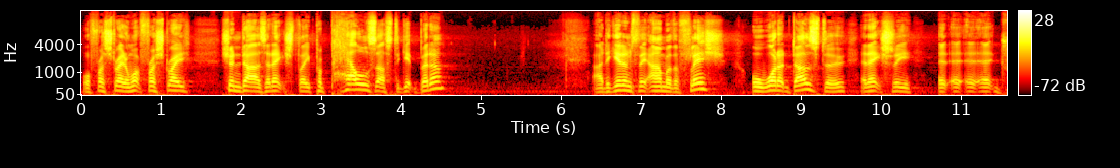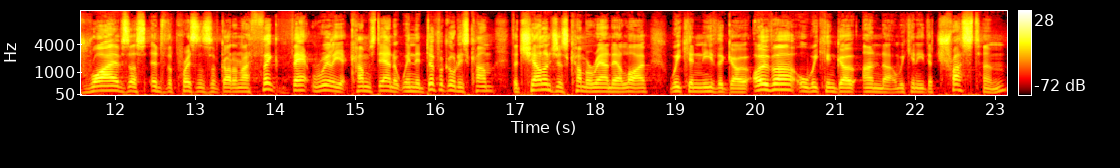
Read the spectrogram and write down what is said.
or frustrated, and what frustrates does, it actually propels us to get bitter, uh, to get into the arm of the flesh, or what it does do, it actually it, it, it, drives us into the presence of God. And I think that really it comes down to when the difficulties come, the challenges come around our life, we can either go over or we can go under. We can either trust Him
